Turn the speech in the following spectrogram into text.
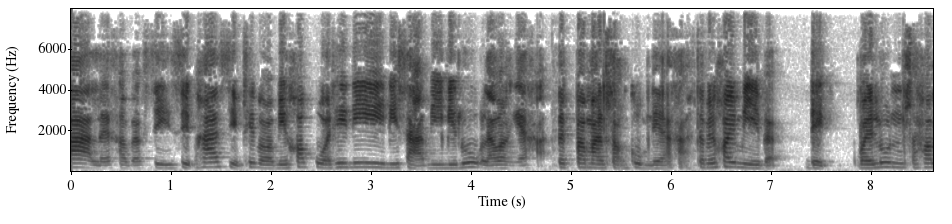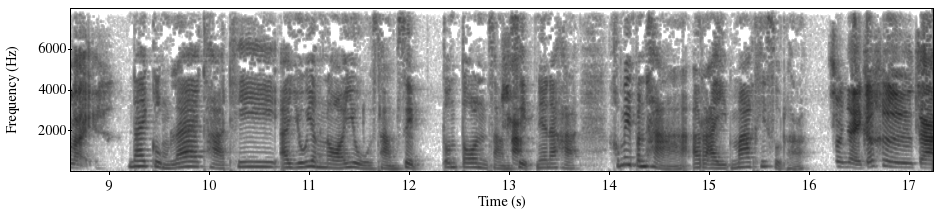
บ้านเลยค่ะ แบบสี่สิบห้าสิบที่แบบว่ามีครอบครัวที่นี่มีสามีมีลูกแล้วอย่างเงี้ยค่ะเป็นประมาณสองกลุ่มเนี้ยค่ะ จะไม่ค่อยมีแบบเด็ก วัยรุ่นสักเท่าไหร่ ในกลุ่มแรกค่ะ ที่อายุยังน้อยอยู่30ต้นต้นๆ30เนี่ยนะคะ เขามีปัญหาอะไรมากที่สุดคะ ส่วนใหญ่ก็คือจะ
